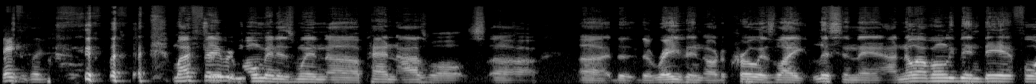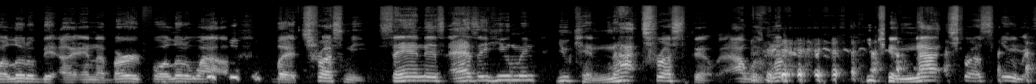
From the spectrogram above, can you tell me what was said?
basically. My favorite moment is when uh Patton Oswalt's uh uh the the raven or the crow is like listen man i know i've only been dead for a little bit uh, and a bird for a little while but trust me saying this as a human you cannot trust them. I was you cannot trust humans.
